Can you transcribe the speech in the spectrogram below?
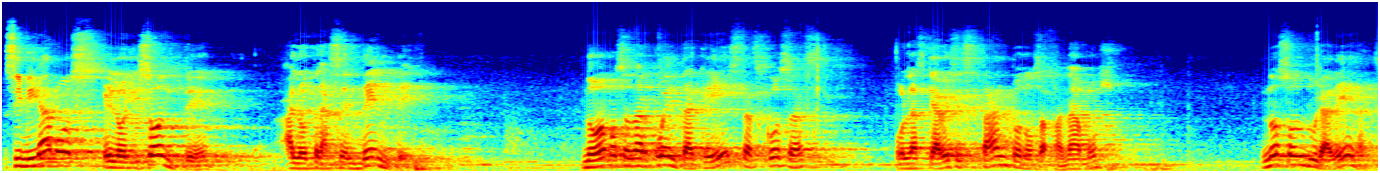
si miramos el horizonte a lo trascendente, nos vamos a dar cuenta que estas cosas por las que a veces tanto nos afanamos no son duraderas.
